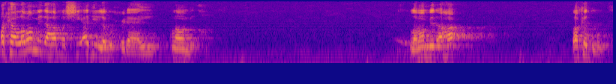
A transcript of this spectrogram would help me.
marka lama mid aha mashii'adii lagu xidhaayey lama mid aha lama mid aha. Waa ka duwanta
